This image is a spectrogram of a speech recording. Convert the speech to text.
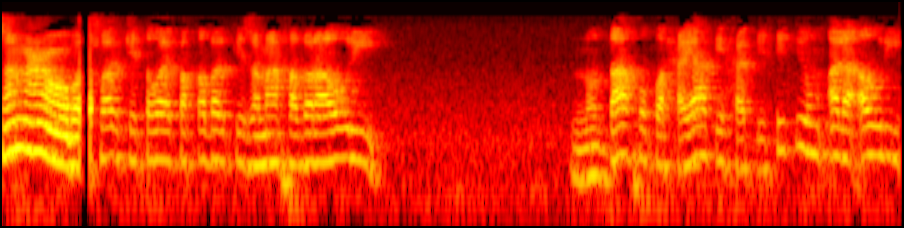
سمع او بصر چې توه په قبر کې زما خبر اوري نو دا خو په حیات حقیقی کې هم الا اوري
